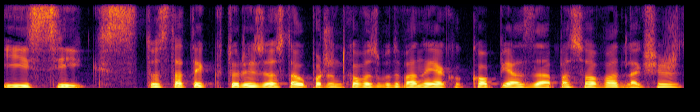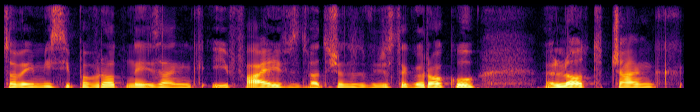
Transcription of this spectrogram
E6. To statek, który został początkowo zbudowany jako kopia zapasowa dla księżycowej misji powrotnej Zhang E5 z 2020 roku. Lot Chang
